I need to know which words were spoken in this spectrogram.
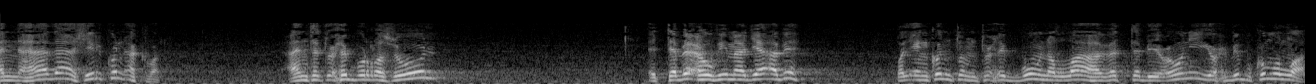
أن هذا شرك أكبر. أنت تحب الرسول اتبعه فيما جاء به. قل إن كنتم تحبون الله فاتبعوني يحببكم الله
